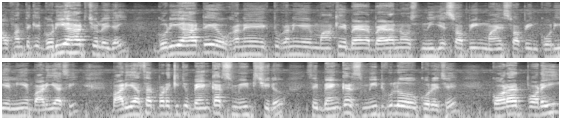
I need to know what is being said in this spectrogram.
ওখান থেকে গড়িয়াহাট চলে যাই। গড়িয়াহাটে ওখানে একটুখানি মাকে বেড়া- বেড়ানো, নিজের শপিং মায়ের শপিং করিয়ে নিয়ে বাড়ি আসি। বাড়ি আসার পরে কিছু ব্যাংকার্স মিট ছিল। সেই ব্যাংকার্স মিটগুলো করেছে। করার পরেই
